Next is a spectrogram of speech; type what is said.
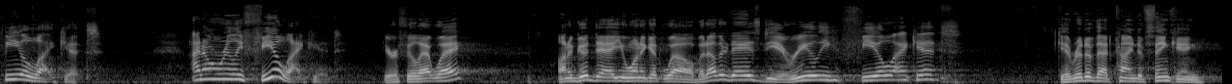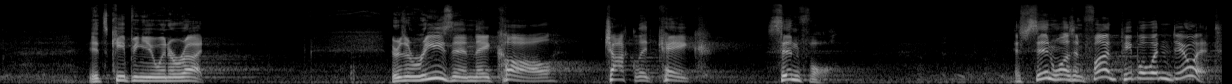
feel like it. I don't really feel like it. You ever feel that way? On a good day, you want to get well, but other days, do you really feel like it? Get rid of that kind of thinking it's keeping you in a rut. There's a reason they call chocolate cake sinful. If sin wasn't fun, people wouldn't do it.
